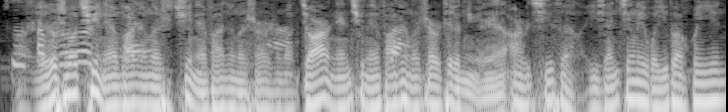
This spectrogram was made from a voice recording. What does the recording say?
就差不多也就是说，去年发生的。是去年发生的事儿是吧？九二年去年发生的事儿，这个女人二十七岁了，以前经历过一段婚姻。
